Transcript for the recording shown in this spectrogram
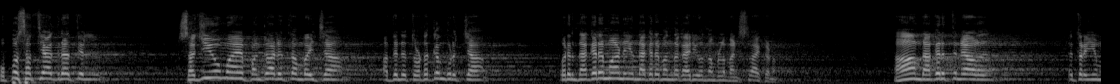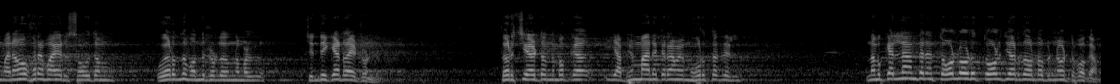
ഉപ്പ് സത്യാഗ്രഹത്തിൽ സജീവമായ പങ്കാളിത്തം വഹിച്ച അതിന്റെ തുടക്കം കുറിച്ച ഒരു നഗരമാണ് ഈ നഗരമെന്ന കാര്യവും നമ്മൾ മനസ്സിലാക്കണം. ആ നഗരത്തിന്റെ ആൾ ഇത്രയും മനോഹരമായൊരു സൗധം ഉയർന്നു വന്നിട്ടുള്ളതെന്ന് നമ്മൾ ചിന്തിക്കേണ്ടതായിട്ടുണ്ട്. തീർച്ചയായിട്ടും നമുക്ക് ഈ അഭിമാനകരമായ മുഹൂർത്തത്തിൽ നമുക്കെല്ലാം തന്നെ തോളോട് തോൾ ചേർന്നുകൊണ്ട് മുന്നോട്ട് പോകാം.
